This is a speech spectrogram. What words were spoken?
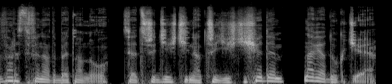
warstwy nadbetonu C30 na 37 na wiadukcie.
